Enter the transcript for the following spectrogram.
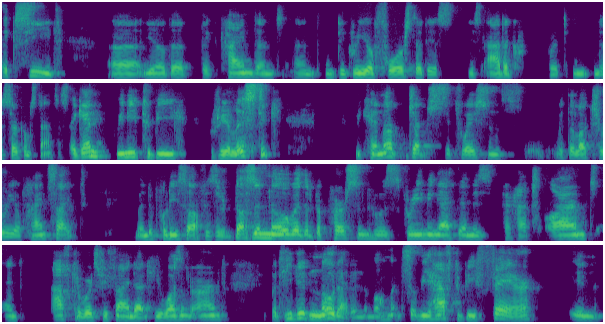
exceed, uh, you know, the, the kind and, and, degree of force that is, is adequate in, in the circumstances. Again, we need to be realistic. We cannot judge situations with the luxury of hindsight. When the police officer doesn't know whether the person who is screaming at them is perhaps armed, and afterwards we find out he wasn't armed, but he didn't know that in the moment. So we have to be fair in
